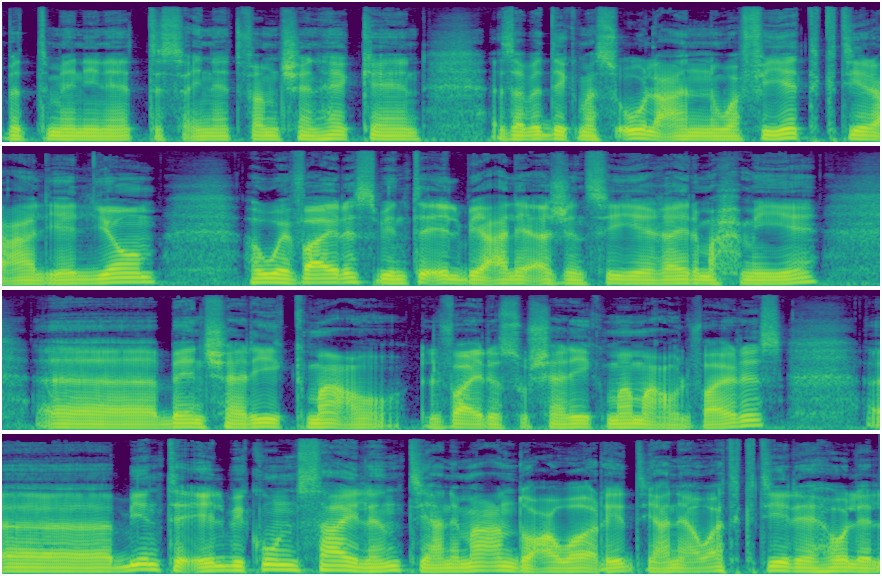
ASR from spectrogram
بالثمانينات التسعينات فمشان هيك كان إذا بدك مسؤول عن وفيات كتير عالية. اليوم هو فيروس بينتقل بعلاقه جنسيه غير محمية آه، بين شريك معه الفيروس وشريك ما معه الفيروس. بينتقل بيكون silent يعني ما عنده عوارض. يعني أوقات كتير هول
